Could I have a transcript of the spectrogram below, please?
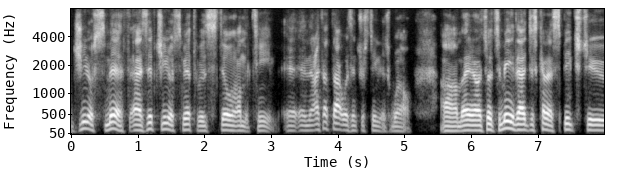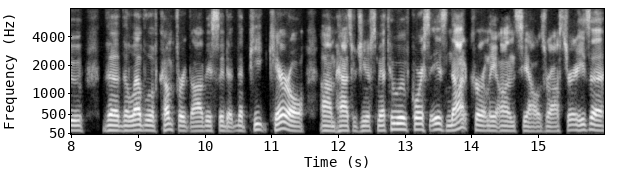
Geno Smith as if Geno Smith was still on the team, and, and I thought that was interesting as well. Um, and, you know, so to me, that just kind of speaks to the the level of comfort, obviously, that, that Pete Carroll um, has with Geno Smith, who of course is not currently on Seattle's roster. He's a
